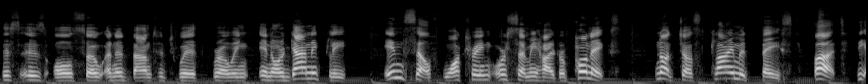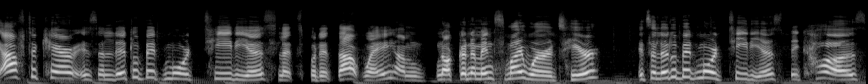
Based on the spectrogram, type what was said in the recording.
this is also an advantage with growing inorganically in self-watering or semi-hydroponics, not just climate-based. But the aftercare is a little bit more tedious, let's put it that way. I'm not gonna mince my words here. It's a little bit more tedious because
